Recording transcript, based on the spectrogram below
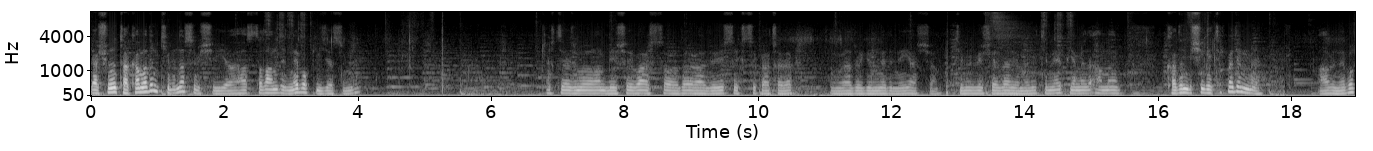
Ya şunu takamadım ki. Bu nasıl bir şey ya? Hastalandı. Ne bok yiyeceğiz şimdi? İhtiyacım olan bir şey varsa orada radyoyu sık sık açarak radyo gümledi neyi açacağım? Timi bir şeyler yemeli. Timi hep yemeli ama kadın bir şey getirmedin mi? Abi ne bok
